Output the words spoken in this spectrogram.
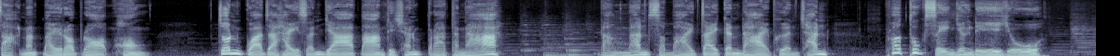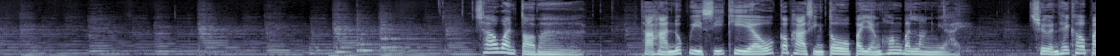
ษะนั้นไปรอบๆห้อง จนกว่าจะให้สัญญาตามที่ฉันปรารถนา ดังนั้นสบายใจกันได้เพื่อนฉัน เพราะทุกสิ่งยังดีอยู่เช้าวันต่อมา ทหารนกหวีดสีเขียวก็พาสิงโตไปยังห้องบัลลังก์ใหญ่ เชิญให้เข้าไป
